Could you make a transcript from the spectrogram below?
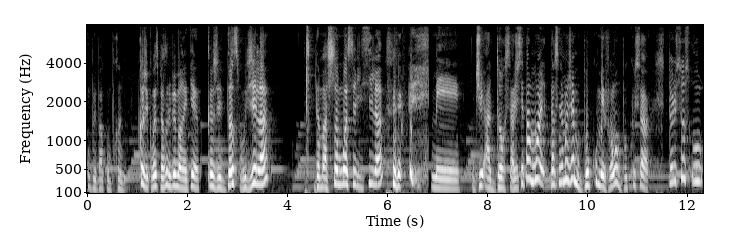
vous pouvez pas comprendre. Quand je commence, personne ne peut m'arrêter. hein. Quand je danse pour Dieu là, dans ma chambre, moi seul ici là. mais Dieu adore ça. Je sais pas, moi, personnellement, j'aime beaucoup, mais vraiment beaucoup ça. Dans le sens où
